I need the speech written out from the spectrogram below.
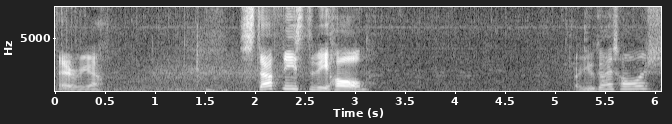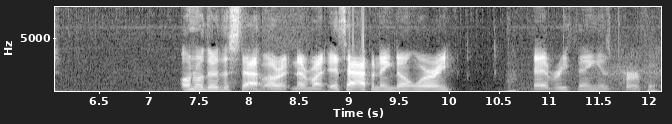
There we go. Stuff needs to be hauled. Are you guys haulers? Oh no, they're the staff. Alright, never mind. It's happening, don't worry. Everything is perfect.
